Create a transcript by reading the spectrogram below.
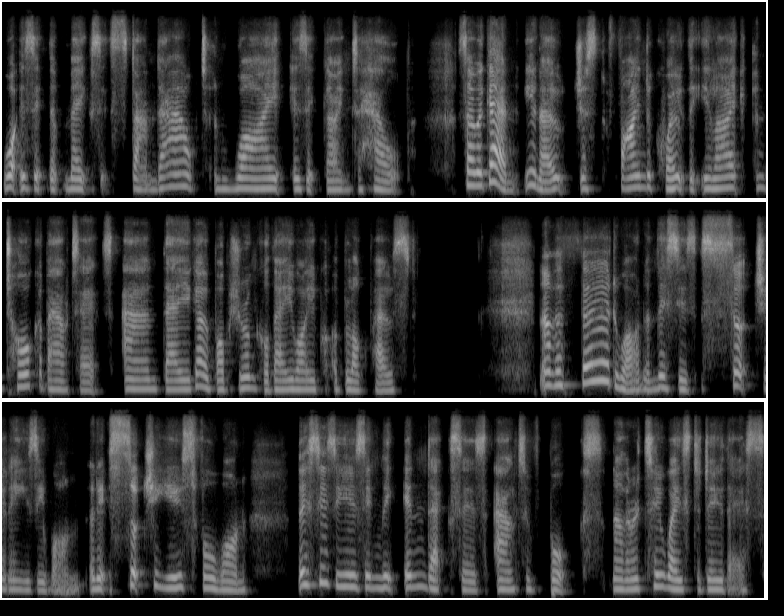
What is it that makes it stand out? And why is it going to help? So again, you know, just find a quote that you like and talk about it. And there you go. Bob's your uncle. There you are. You've got a blog post. Now, the third one, and this is such an easy one, and it's such a useful one. This is using the indexes out of books. Now, there are two ways to do this.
